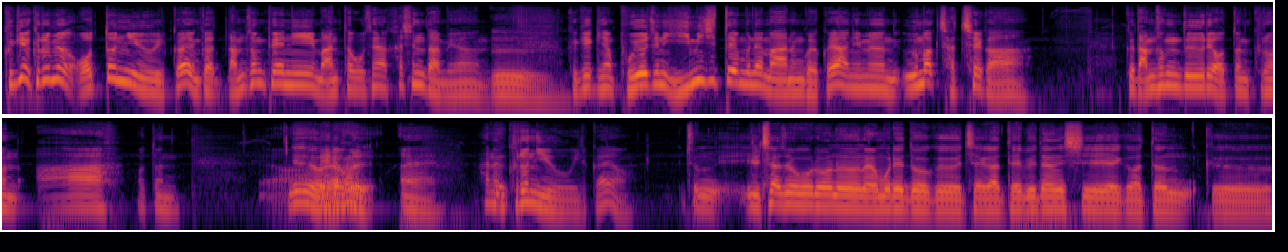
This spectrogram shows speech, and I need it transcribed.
그게 그러면 어떤 이유일까요? 그러니까 남성 팬이 많다고 생각하신다면 음. 그게 그냥 보여지는 이미지 때문에 많은 걸까요? 아니면 음악 자체가 그 남성들의 어떤 그런 아 어떤 어, 예, 매력을 예, 하는 그런 이유일까요? 좀 일차적으로는 아무래도 그 제가 데뷔 당시에 그 어떤 그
